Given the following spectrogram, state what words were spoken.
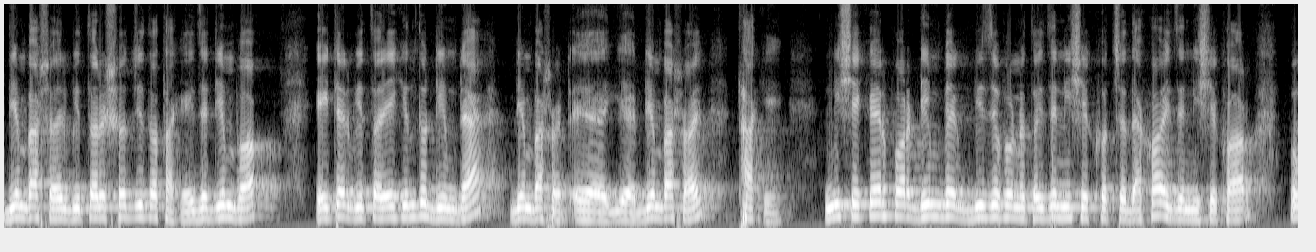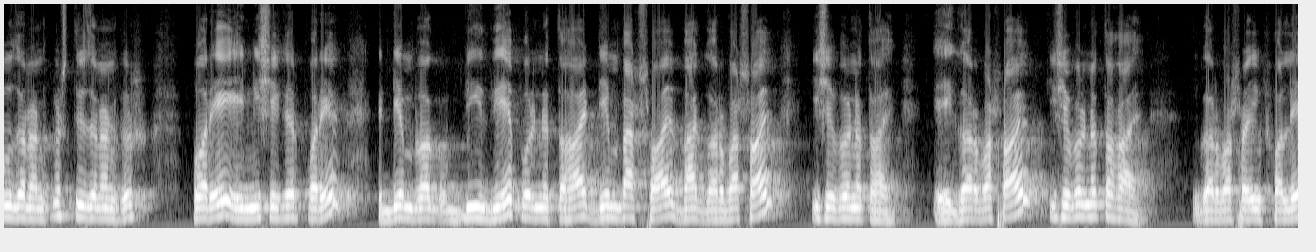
ডিম্বাশয়ের ভিতরে সজ্জিত থাকে। এই যে ডিম্বক, এইটার ভিতরেই কিন্তু ডিমটা ডিম্বাশয় ইয়ে ডিম্বাশয় থাকে। নিষেকের পর ডিম্বে বীজে পরিণত, এই যে নিষেক হচ্ছে, দেখো, এই যে নিষেকর পুংজননকুশ, ত্রিজননকুশ পরে, এই নিষেকের পরে ডিম্বক বীজে পরিণত হয়, ডিম্বাশয় বা গর্ভাশয় কিসে পরিণত হয়? এই গর্ভাশয় কিসে পরিণত হয়? গর্ভাশয় ফলে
